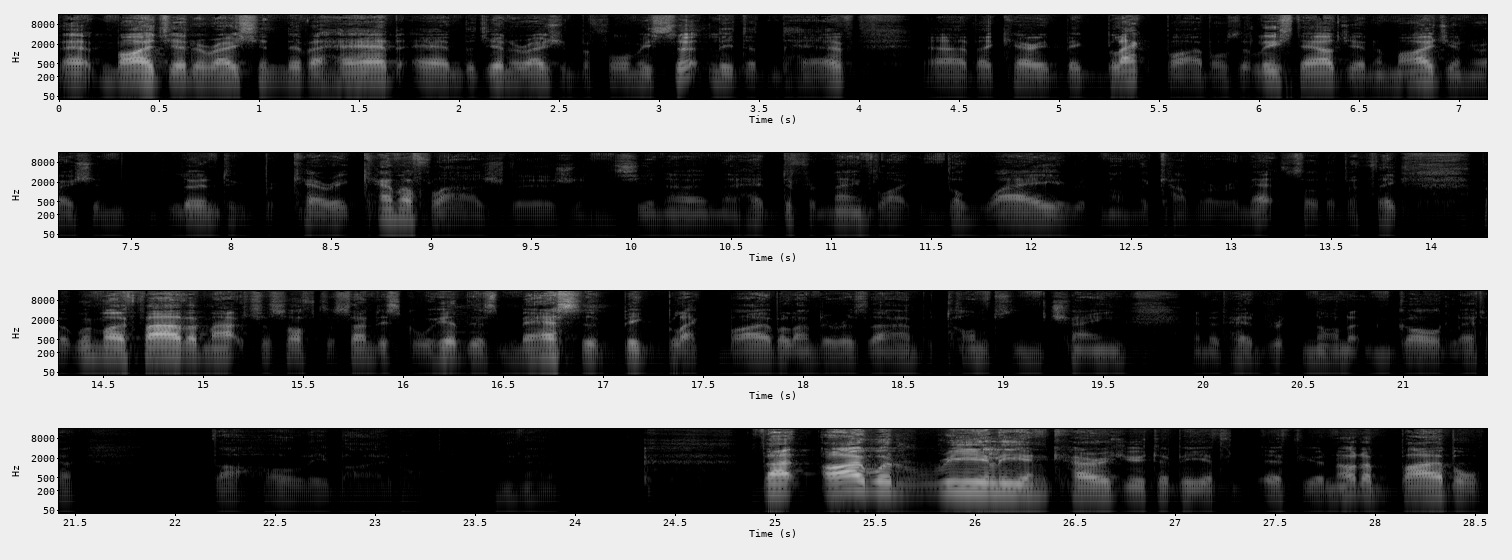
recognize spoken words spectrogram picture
that my generation never had, and the generation before me certainly didn't have. Uh, they carried big black Bibles. At least our gen, my generation, learned to carry camouflage versions, you know, and they had different names like The Way written on the cover and that sort of a thing. But when my father marched us off to Sunday school, he had this massive big black Bible under his arm, a Thompson chain, and it had written on it in gold letter, The Holy Bible, you know. But I would really encourage you to be, if, if you're not a Bible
